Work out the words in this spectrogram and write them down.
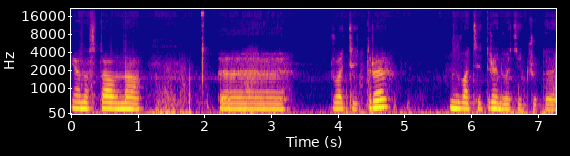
Я настав на е, 23, 23, 24.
